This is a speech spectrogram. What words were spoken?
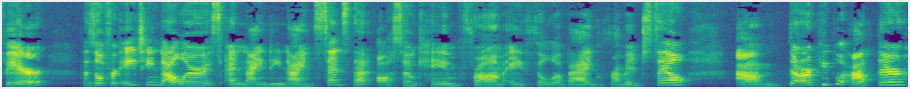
fair. That sold for $18.99. That also came from a fill-a-bag rummage sale. Um, there are people out there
